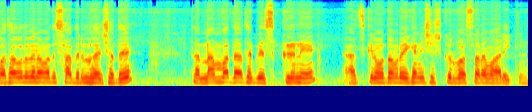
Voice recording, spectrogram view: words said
কথা বলবেন আমাদের সাদরুল ভাইয়ের সাথে। তার নাম্বার দেওয়া থাকবে স্ক্রিনে আজকের মতো আমরা এখানে শেষ করব। আসসালামু আলাইকুম।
